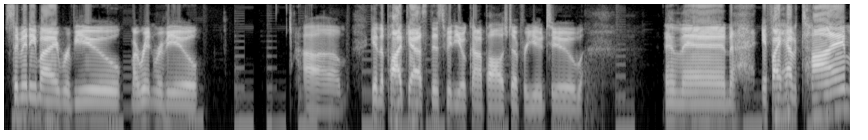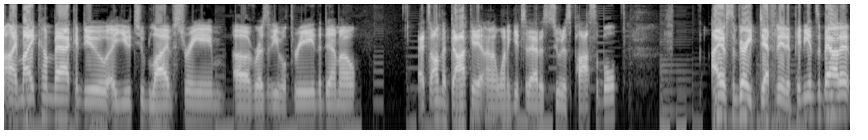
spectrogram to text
submitting my review, my written review. Um, getting the podcast, this video kind of polished up for YouTube. And then, if I have time, I might come back and do a YouTube live stream of Resident Evil 3, the demo. It's on the docket, and I want to get to that as soon as possible. I have some very definite opinions about it.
